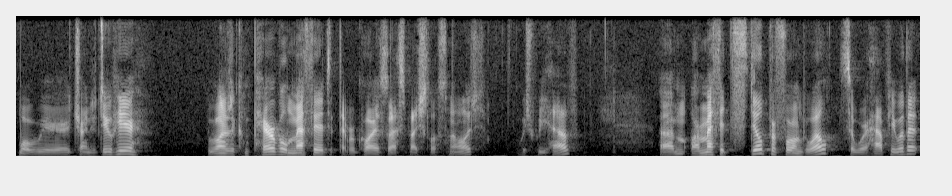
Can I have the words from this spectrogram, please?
what we're trying to do here, we wanted a comparable method that requires less specialist knowledge, which we have. Um, our method still performed well, so we're happy with it.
